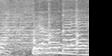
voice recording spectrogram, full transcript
you, know that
